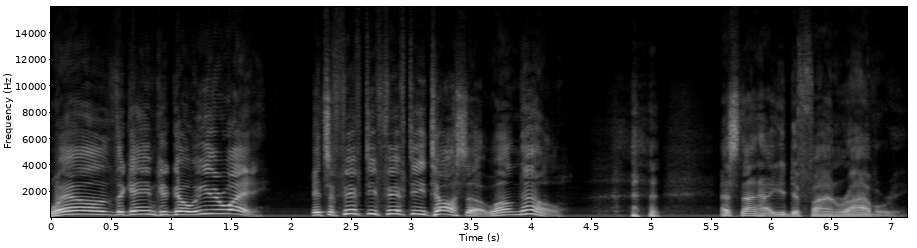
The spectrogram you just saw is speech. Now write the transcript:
well, the game could go either way. It's a 50-50 toss up. Well, no. That's not how you define rivalry.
